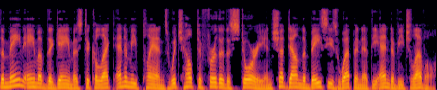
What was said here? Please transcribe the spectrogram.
The main aim of the game is to collect enemy plans which help to further the story and shut down the base's weapon at the end of each level.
